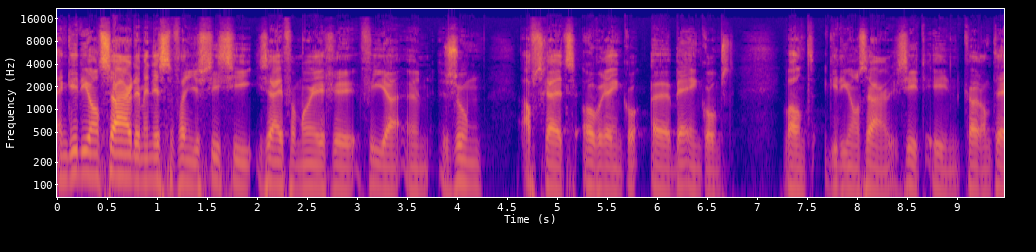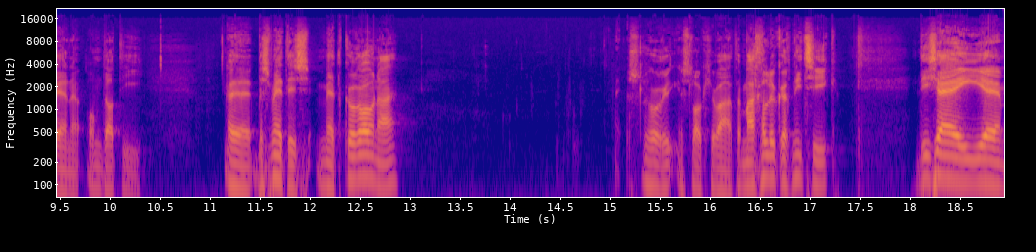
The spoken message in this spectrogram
En Gideon Saar, de minister van Justitie, zei vanmorgen via een Zoom afscheidsbijeenkomst. Uh, want Gideon Saar zit in quarantaine omdat hij uh, besmet is met corona. Sorry, een slokje water. Maar gelukkig niet ziek. Die zei: uh,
